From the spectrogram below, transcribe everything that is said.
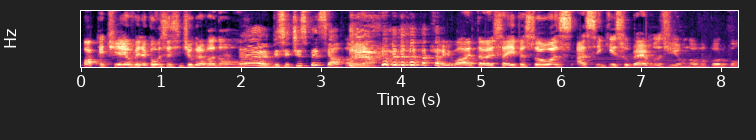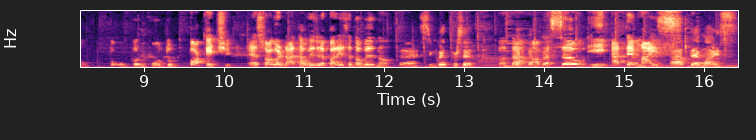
pocket. E aí, Ovelha, como você se sentiu gravando um. é, me senti especial. Show de bola. Então é isso aí, pessoas. Assim que soubermos de um novo por um ponto, por um ponto pocket, é só aguardar. Talvez ele apareça, talvez não. É, 50%. Então tá, um abração e até mais. Até mais.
